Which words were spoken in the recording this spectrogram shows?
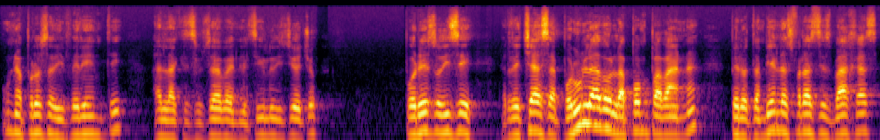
una prosa diferente a la que se usaba en el siglo XVIII. Por eso dice, rechaza por un lado la pompa vana, pero también las frases bajas,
